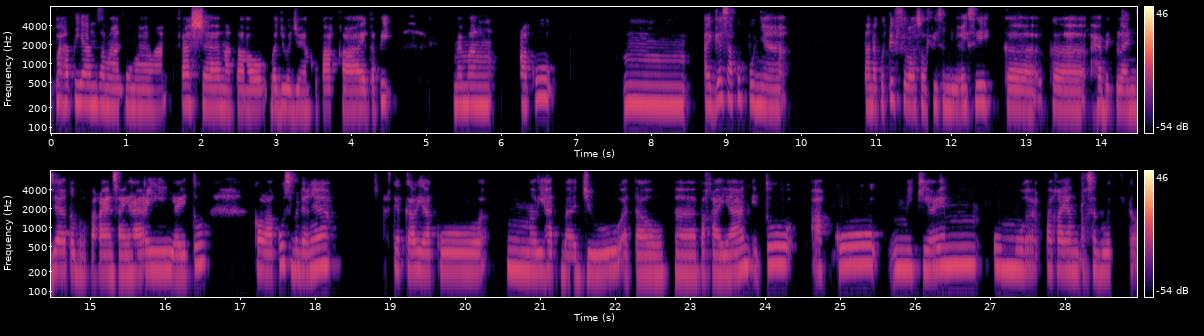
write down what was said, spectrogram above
perhatian sama sama fashion atau baju-baju yang aku pakai. Tapi memang aku um, I guess aku punya tanda kutip filosofi sendiri sih ke ke habit belanja atau berpakaian sehari-hari. Yaitu kalau aku sebenarnya setiap kali aku melihat baju atau uh, pakaian itu aku mikirin umur pakaian tersebut gitu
